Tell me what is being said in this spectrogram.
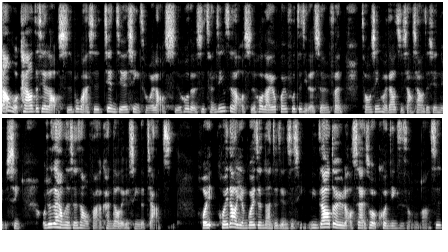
当我看到这些老师，不管是间接性成为老师，或者是曾经是老师，后来又恢复自己的身份，重新回到职场上的这些女性，我觉得在他们的身上，我反而看到了一个新的价值。回回到言归正传这件事情，你知道对于老师来说的困境是什么吗？是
